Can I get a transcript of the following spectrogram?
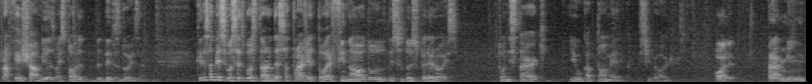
para fechar mesmo a história deles dois, né? Queria saber se vocês gostaram dessa trajetória final do, desses dois super-heróis. Tony Stark e o Capitão América, Steve Rogers. Olha, pra mim,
